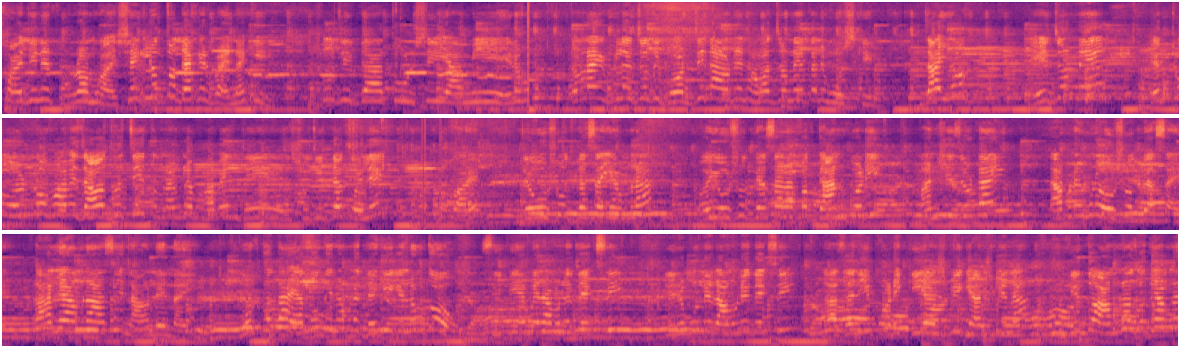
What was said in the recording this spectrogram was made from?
ছয় দিনের প্রোগ্রাম হয়, সেগুলো তো ডেকের পাই নাকি? সুজিতা তুলসী, আমি, এরকম। তোমরা এগুলো যদি গর্জি না ওঠেন আমার জন্য তাহলে মুশকিল। যাই হোক, এই জন্যে একটু অন্যভাবে যাওয়া হচ্ছে তোমরা এগুলো ভাবেন যে, সুজিতদা কইলে কয় যে, ওষুধ বেচাই আমরা। ওই ওষুধ বেচার আবার গান করি, মানসি জোটাই, তারপরে আমরা ওষুধ বেচাই। তাহলে আমরা আছি, না হলে নাই। মোট কথা এতদিন আমরা দেখে গেলাম তো সিপিএম এর আমলে দেখছি, তৃণমূলের আমলে দেখছি। না জানি পরে কি আসবে কি আসবে না। কিন্তু আমরা যদি আমরা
